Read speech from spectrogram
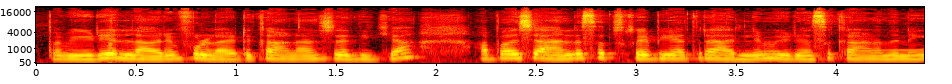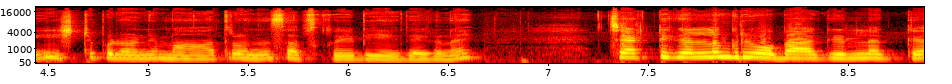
അപ്പോൾ വീഡിയോ എല്ലാവരും ഫുള്ളായിട്ട് കാണാൻ ശ്രദ്ധിക്കുക. അപ്പോൾ ചാനൽ സബ്സ്ക്രൈബ് ചെയ്യാത്ത ആരെങ്കിലും വീഡിയോസ് കാണുന്നുണ്ടെങ്കിൽ ഇഷ്ടപ്പെടുവാണെങ്കിൽ മാത്രം ഒന്ന് സബ്സ്ക്രൈബ് ചെയ്തേക്കണേ. ചട്ടികളിലും ഗ്രോ ബാഗുകളിലൊക്കെ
